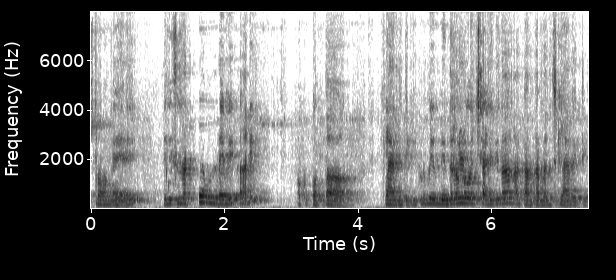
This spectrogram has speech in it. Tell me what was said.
స్ట్రాంగ్ అయ్యాయి. తెలిసినట్టే ఉండేవి కానీ ఒక కొత్త క్లారిటీ ఇప్పుడు మీరు నిద్రలో వచ్చి అడిగినా నాకు అంత మంచి క్లారిటీ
